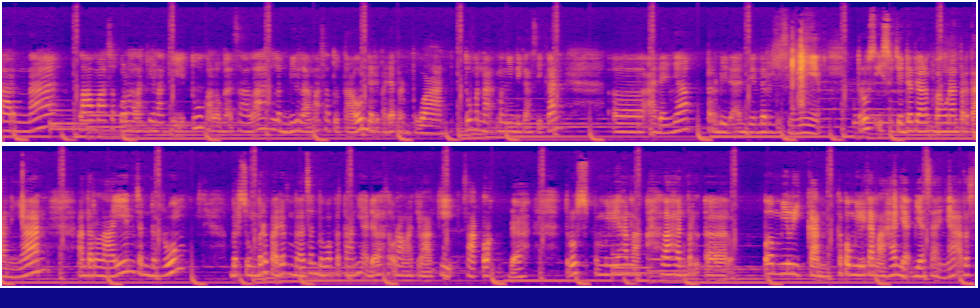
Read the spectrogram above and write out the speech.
karena lama sekolah laki-laki itu kalau nggak salah lebih lama satu tahun daripada perempuan itu mengindikasikan uh, adanya perbedaan gender di sini. Terus isu gender dalam pembangunan pertanian antara lain cenderung bersumber pada pembahasan bahwa petani adalah seorang laki-laki, saklek dah. Terus pemilihan lahan per, uh, pemilikan kepemilikan lahan ya biasanya atas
